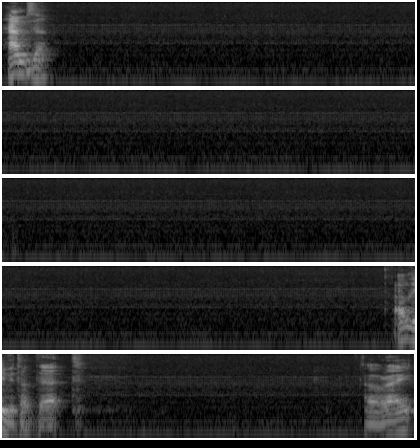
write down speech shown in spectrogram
Hamza I'll leave it at that. All right.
